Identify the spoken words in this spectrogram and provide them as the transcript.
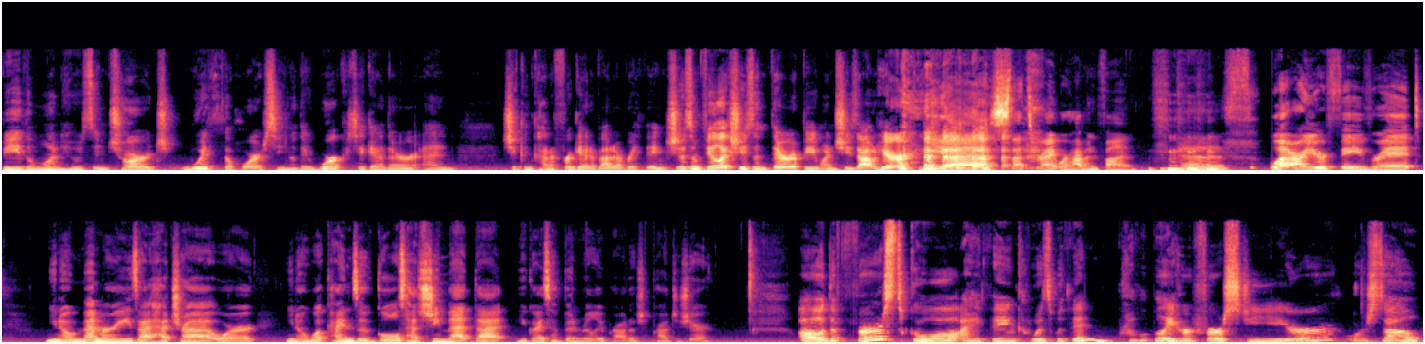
be the one who's in charge with the horse. You know they work together and she can kind of forget about everything. She doesn't feel like she's in therapy when she's out here. Yes that's right. We're having fun. Yes. What are your favorite you know memories at hetra or you know what kinds of goals has she met that you guys have been really proud of proud to share oh the first goal i think was within probably her first year or so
